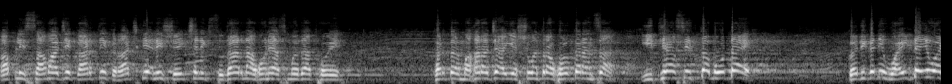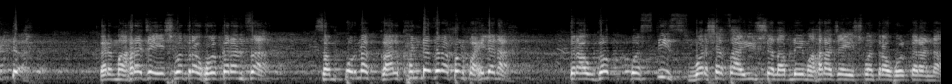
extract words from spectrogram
आपली सामाजिक आर्थिक राजकीय आणि शैक्षणिक सुधारणा होण्यास मदत होय. खर तर महाराजा यशवंतराव होळकरांचा इतिहास इतका मोठा आहे. कधी कधी वाईटही वाटतं. कारण महाराजा यशवंतराव होळकरांचा संपूर्ण कालखंड जर आपण पाहिलं ना तर अवघं पस्तीस वर्षाचं आयुष्य लाभलंय महाराजा यशवंतराव होळकरांना.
